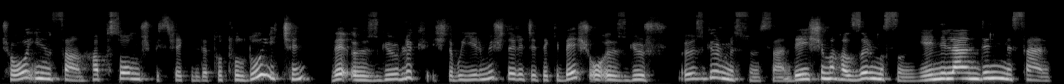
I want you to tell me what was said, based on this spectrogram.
çoğu insan hapsolmuş bir şekilde tutulduğu için ve özgürlük işte bu 23 derecedeki 5 o özgür. Özgür müsün sen? Değişime hazır mısın? Yenilendin mi sen?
